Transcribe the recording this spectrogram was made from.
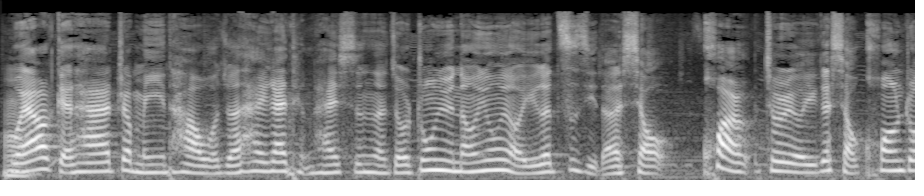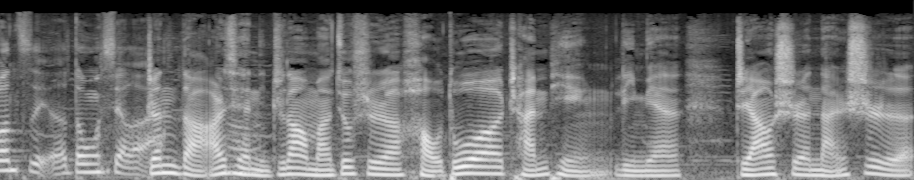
我要是给他这么一套，我觉得他应该挺开心的，就终于能拥有一个自己的小块，就是有一个小筐装自己的东西了。真的，而且你知道吗？就是好多产品里面，只要是男士。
